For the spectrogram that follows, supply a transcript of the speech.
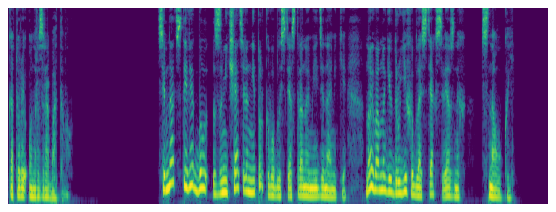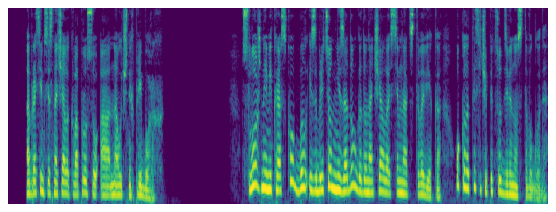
которые он разрабатывал. XVII век был замечателен не только в области астрономии и динамики, но и во многих других областях, связанных с наукой. Обратимся сначала к вопросу о научных приборах. Сложный микроскоп был изобретен незадолго до начала XVII века, около 1590 года.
